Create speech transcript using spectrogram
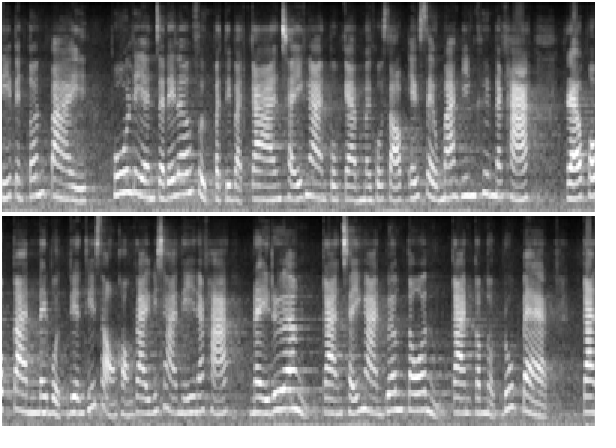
นี้เป็นต้นไป ผู้เรียนจะได้เริ่มฝึกปฏิบัติการใช้งานโปรแกรม Microsoft Excel มากยิ่งขึ้นนะคะ แล้วพบกันในบทเรียนที่ 2 ของรายวิชานี้นะคะ ในเรื่องการใช้งานเบื้องต้น การกำหนดรูปแบบ การ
